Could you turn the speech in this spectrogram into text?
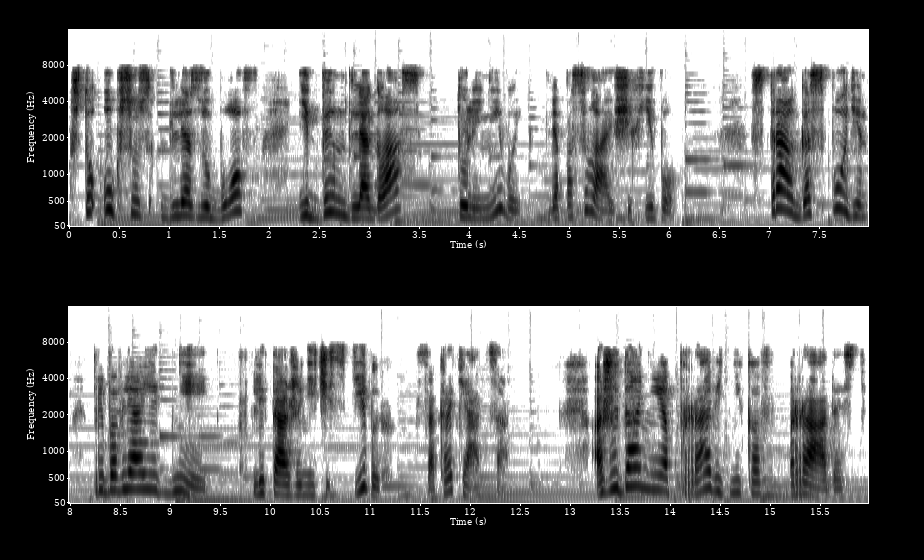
Что уксус для зубов и дым для глаз, то ленивый для посылающих его. Страх Господень прибавляет дней, лета же нечестивых сократятся. Ожидание праведников – радость,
